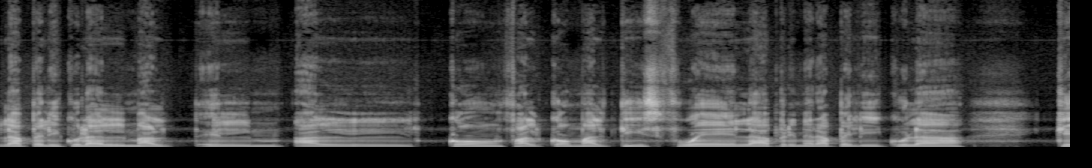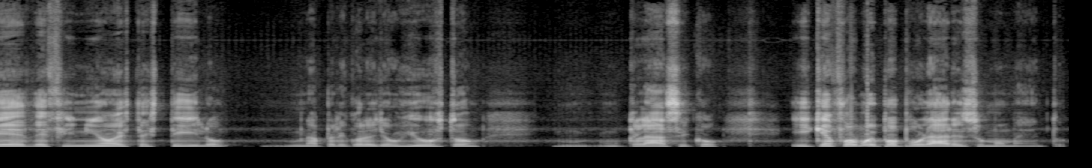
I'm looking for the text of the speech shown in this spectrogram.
la película El, Mal, el Falcón Maltese fue la primera película que definió este estilo, una película de John Huston, un clásico, y que fue muy popular en su momento.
